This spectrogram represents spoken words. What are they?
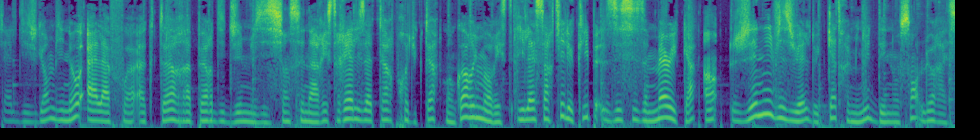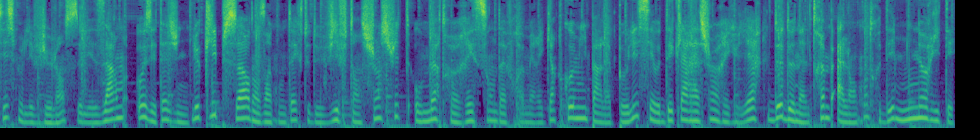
Childish Gambino, à la fois acteur, rappeur, DJ, musicien, scénariste, réalisateur, producteur ou encore humoriste. Il a sorti le clip This is America, un génie visuel de 4 minutes dénonçant le racisme, les violences et les armes aux États-Unis. Le clip sort dans un contexte de vive tension suite aux meurtres récents d'Afro-Américains commis par la police et aux déclarations régulières de Donald Trump à l'encontre des minorités.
